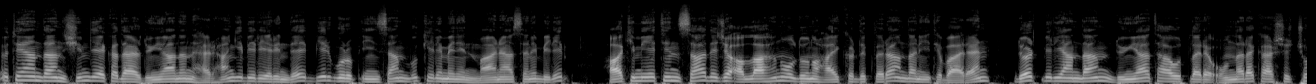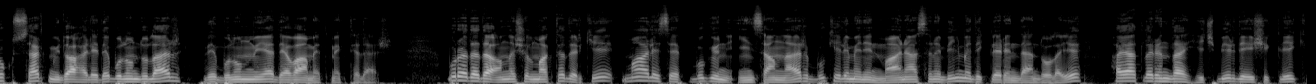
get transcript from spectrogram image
Öte yandan şimdiye kadar dünyanın herhangi bir yerinde bir grup insan bu kelimenin manasını bilip Hakimiyetin sadece Allah'ın olduğunu haykırdıkları andan itibaren dört bir yandan dünya tağutları onlara karşı çok sert müdahalede bulundular ve bulunmaya devam etmekteler. Burada da anlaşılmaktadır ki maalesef bugün insanlar bu kelimenin manasını bilmediklerinden dolayı hayatlarında hiçbir değişiklik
